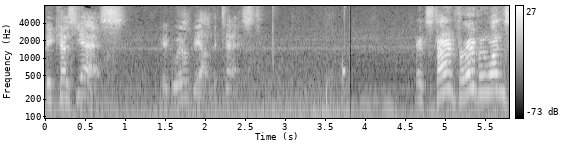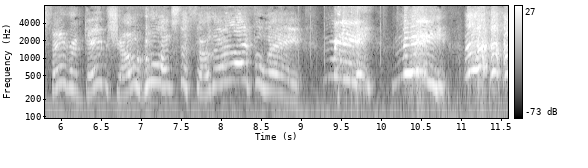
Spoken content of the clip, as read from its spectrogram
Because, yes, it will be on the test. It's time for everyone's favorite game show Who Wants to Throw Their Life Away? Me! Me!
